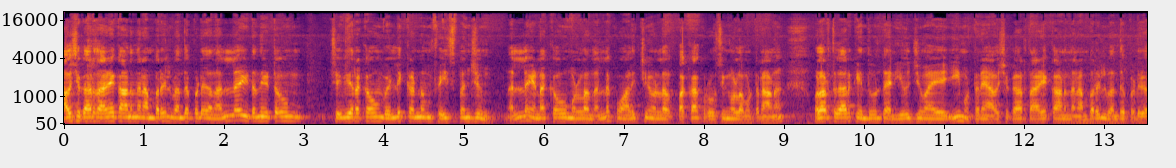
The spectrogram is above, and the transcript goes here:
ആവശ്യക്കാർ താഴെ കാണുന്ന നമ്പറിൽ ബന്ധപ്പെടുക. നല്ല ഇടനീട്ടവും ചെവിയിറക്കവും വെള്ളിക്കണ്ണും ഫേസ് പഞ്ചും നല്ല ഇണക്കവുമുള്ള നല്ല ക്വാളിറ്റിയുമുള്ള പക്ക ക്രോസിംഗുള്ള മുട്ടനാണ്. വളർത്തുകാർക്ക് എന്തുകൊണ്ട് അനുയോജ്യമായ ഈ മുട്ടനെ ആവശ്യക്കാർ താഴെ കാണുന്ന നമ്പറിൽ ബന്ധപ്പെടുക.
